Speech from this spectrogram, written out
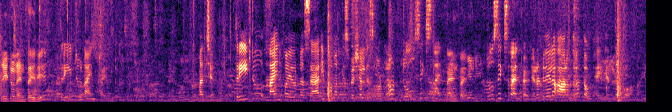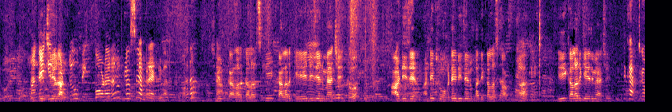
త్రీ టూ నైన్ ఫైవ్ది త్రీ టు నైన్ ఫైవ్. మధ్య త్రీ టు నైన్ ఫైవ్ ఉన్న శారీ ఇప్పుడు మనకి స్పెషల్ డిస్కౌంట్లో two six nine nine five. Two six nine five రెండు వేల ఆరు వందల తొంభై ఐదు. ఎంత బాగున్నాయి మంగళగిరి. పట్టు big border plus embroidery work. కదా? కలర్ కలర్స్కి కలర్కి ఏ డిజైన్ మ్యాచ్ అవుతుందో ఆ డిజైన్. అంటే ఇప్పుడు ఒకటే డిజైన్ పది కలర్స్ కాకుండా ఈ కలర్కి ఏది మ్యాచ్ అవుతుంది ఇది కరెక్ట్గా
